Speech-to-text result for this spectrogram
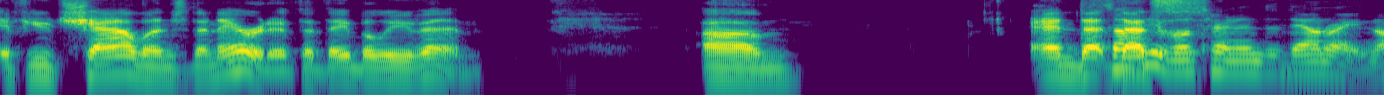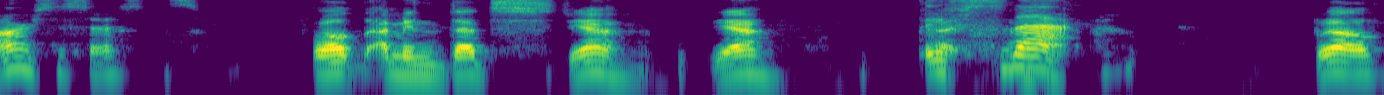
if you challenge the narrative that they believe in. Um and that Some that's people turn into downright narcissists. Well, I mean that's yeah, yeah. They I- snap. well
